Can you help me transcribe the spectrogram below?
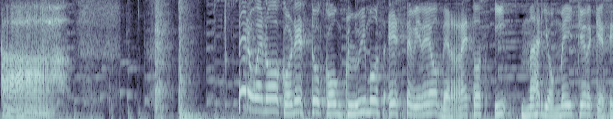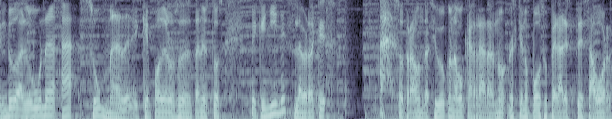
Ah. Pero bueno, con esto concluimos este video de retos y Mario Maker que sin duda alguna a su madre. Qué poderosos están estos pequeñines. La verdad que es otra onda, sigo con la boca rara, no es que no puedo superar este sabor.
